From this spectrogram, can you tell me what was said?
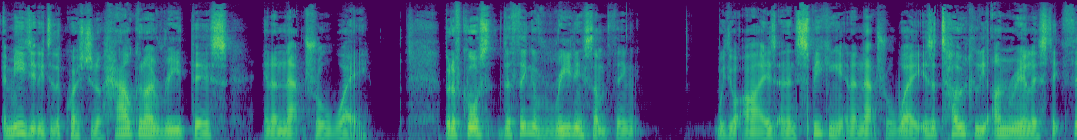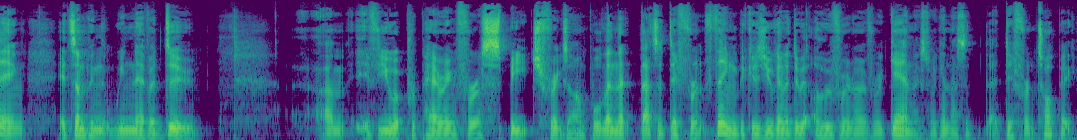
immediately to the question of how can I read this in a natural way? But of course, the thing of reading something with your eyes and then speaking it in a natural way is a totally unrealistic thing. It's something that we never do. Um, if you were preparing for a speech, for example, then that, that's a different thing because you're going to do it over and over again. So again, that's a, a different topic.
